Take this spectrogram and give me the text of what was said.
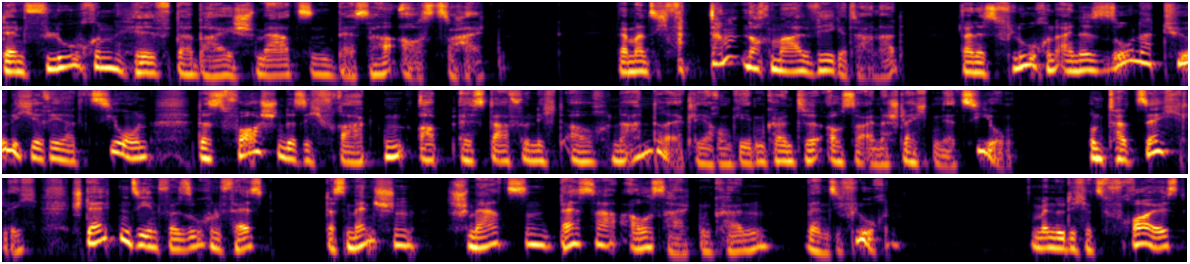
Denn Fluchen hilft dabei, Schmerzen besser auszuhalten. Wenn man sich verdammt nochmal wehgetan hat, dann ist Fluchen eine so natürliche Reaktion, dass Forschende sich fragten, ob es dafür nicht auch eine andere Erklärung geben könnte, außer einer schlechten Erziehung. Und tatsächlich stellten sie in Versuchen fest, dass Menschen Schmerzen besser aushalten können, wenn sie fluchen. Und wenn du dich jetzt freust,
